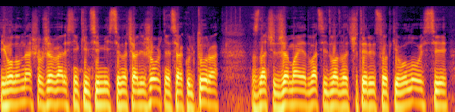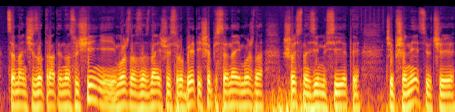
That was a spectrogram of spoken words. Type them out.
І головне, що вже в вересні, в кінці місяця, в началі жовтня ця культура значить, вже має 22-24% вологості, це менші затрати на сушінні, і можна з нею щось робити. І ще після неї можна щось на зиму сіяти, чи пшеницю, чи,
